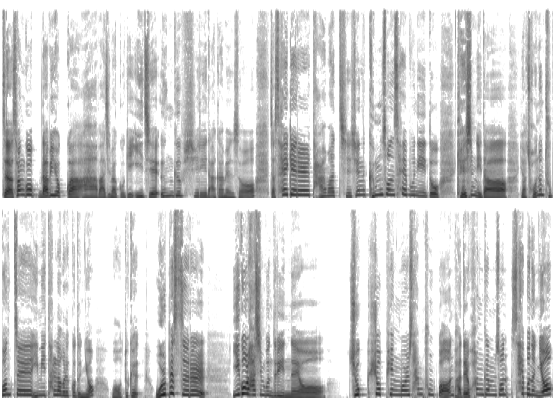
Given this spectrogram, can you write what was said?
자, 선곡 나비 효과. 아, 마지막 곡이 이지의 응급실이 나가면서 자, 세 개를 다 맞히신 금손 세 분이 또 계십니다. 야, 저는 두 번째 이미 탈락을 했거든요. 와, 어떻게 올 패스를 이걸 하신 분들이 있네요. 죽 쇼핑몰 상품권 받을 황금손 세 분은요.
